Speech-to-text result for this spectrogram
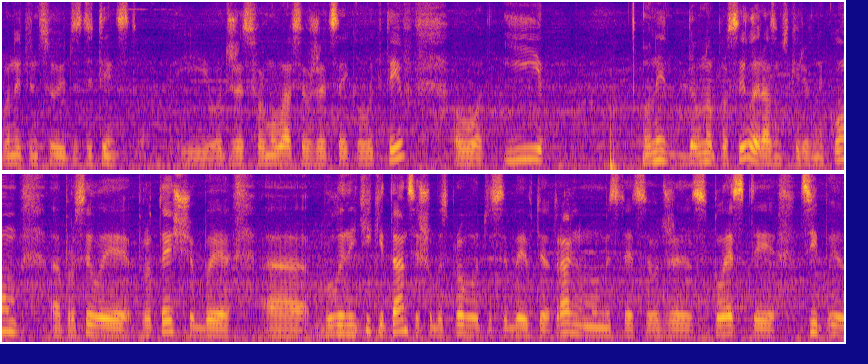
вони танцюють з дитинства. І отже, сформувався вже цей колектив. От. І вони давно просили разом з керівником, е, просили про те, щоб е, були не тільки танці, щоб спробувати себе в театральному мистецтві, отже, сплести ці, е,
